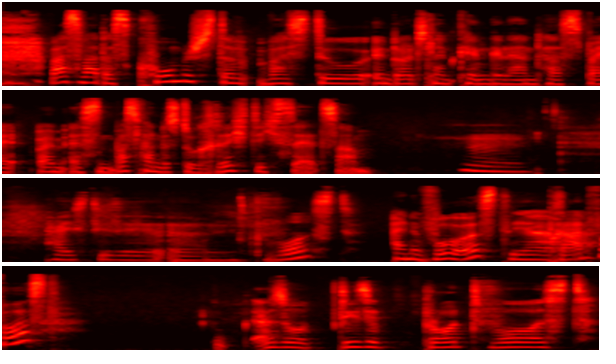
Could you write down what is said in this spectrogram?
Was war das Komischste, was du in Deutschland kennengelernt hast bei, beim Essen? Was fandest du richtig seltsam? Hm heißt diese ähm, Wurst. Eine Wurst? Ja. Bratwurst? Also diese Brotwurst,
